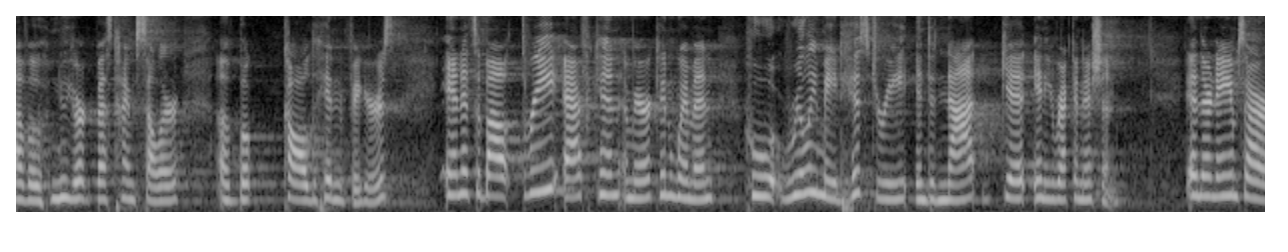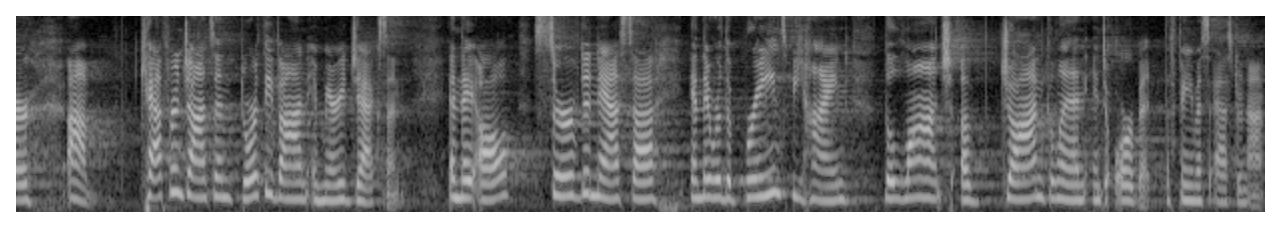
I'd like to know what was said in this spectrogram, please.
of a New York best time seller, a book called Hidden Figures. And it's about three African American women who really made history and did not get any recognition. And their names are um, Katherine Johnson, Dorothy Vaughan, and Mary Jackson. And they all served in NASA, and they were the brains behind the launch of John Glenn into orbit, the famous astronaut.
